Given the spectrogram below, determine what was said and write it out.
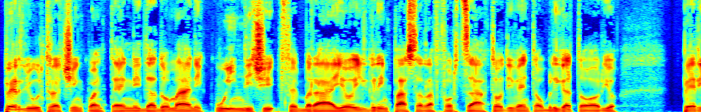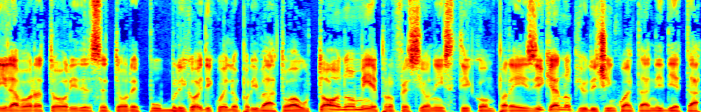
per gli ultra cinquantenni. Da domani 15 febbraio il Green Pass rafforzato diventa obbligatorio per i lavoratori del settore pubblico e di quello privato, autonomi e professionisti compresi, che hanno più di 50 anni di età.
